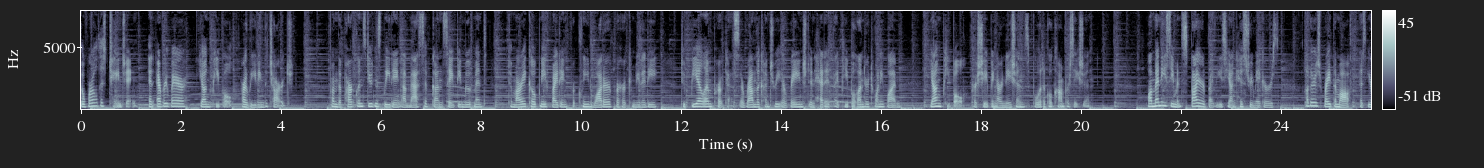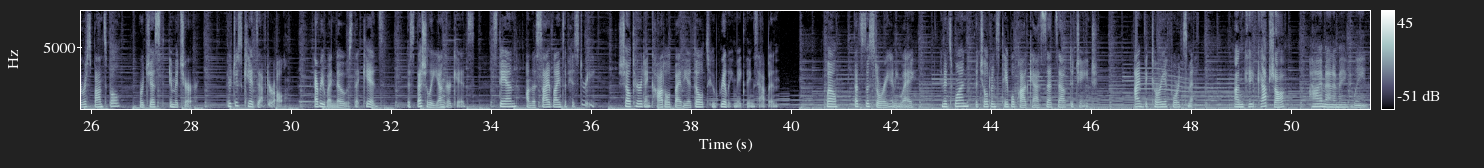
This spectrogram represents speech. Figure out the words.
The world is changing, and everywhere, young people are leading the charge. From the Parkland students leading a massive gun safety movement, to Mari Copeny fighting for clean water for her community, to BLM protests around the country arranged and headed by people under 21, young people are shaping our nation's political conversation. While many seem inspired by these young history makers, others write them off as irresponsible or just immature. They're just kids after all. Everyone knows that kids, especially younger kids, stand on the sidelines of history, sheltered and coddled by the adults who really make things happen. Well, that's the story anyway, and it's one the Children's Table podcast sets out to change. I'm Victoria Ford Smith. I'm Kate Capshaw. I'm Anna Mae Duane.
